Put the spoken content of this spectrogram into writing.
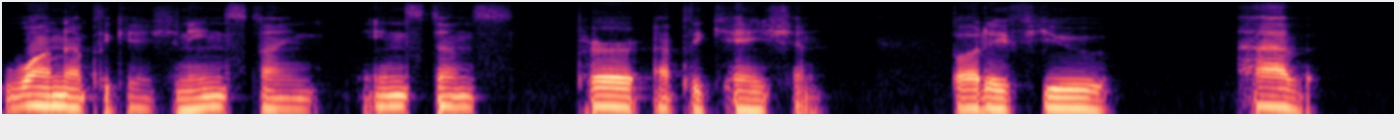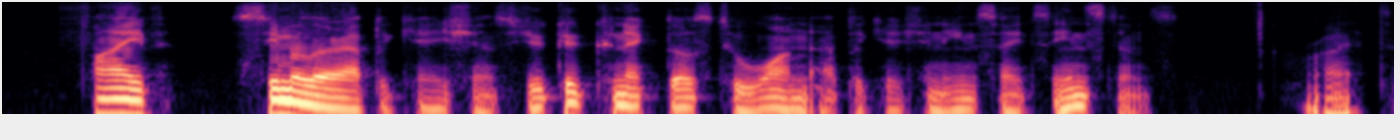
one application instan- instance per application. But if you have five similar applications, you could connect those to one application insights instance. Right.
